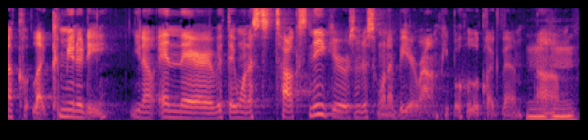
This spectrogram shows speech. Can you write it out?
a like community you know, in there if they want to talk sneakers or just want to be around people who look like them, Mm-hmm. um,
